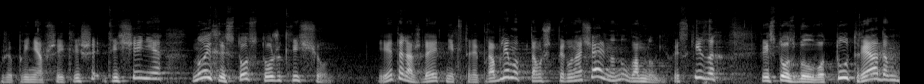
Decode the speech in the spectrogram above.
уже принявшие крещение, но и Христос тоже крещен. И это рождает некоторые проблемы, потому что первоначально, ну, во многих эскизах Христос был вот тут, рядом,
